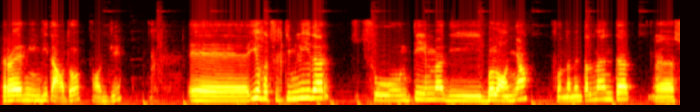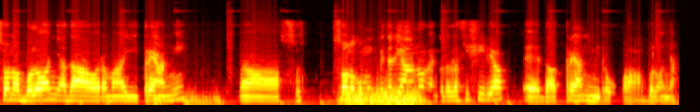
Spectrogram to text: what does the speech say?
per avermi invitato oggi. Eh, io faccio team leader su un team di Bologna, fondamentalmente. Eh, sono a Bologna da oramai tre anni, ma so- sono comunque italiano, vengo dalla Sicilia e da tre anni mi trovo a Bologna.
